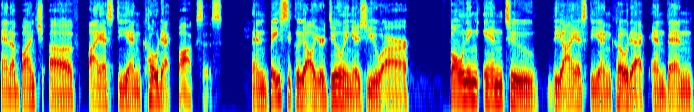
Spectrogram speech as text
and a bunch of ISDN codec boxes. And basically, all you're doing is you are phoning into the ISDN codec and then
